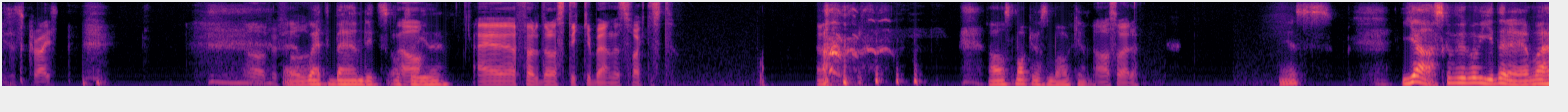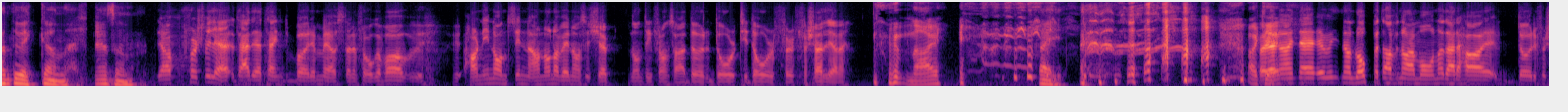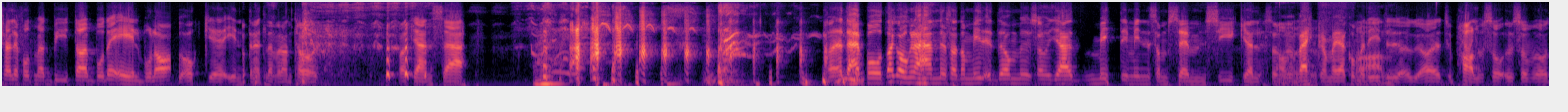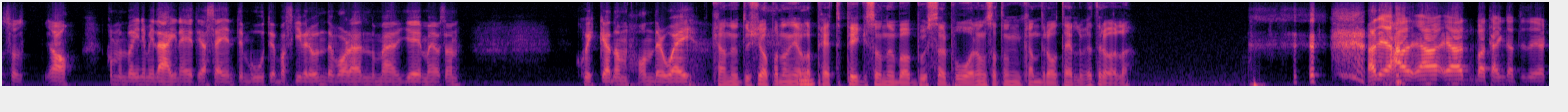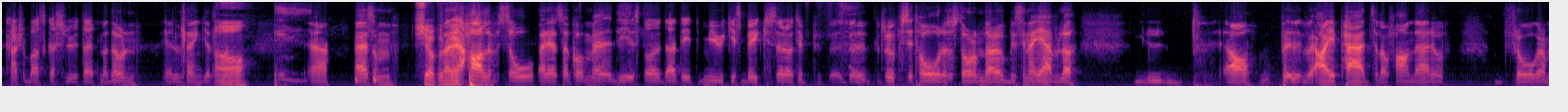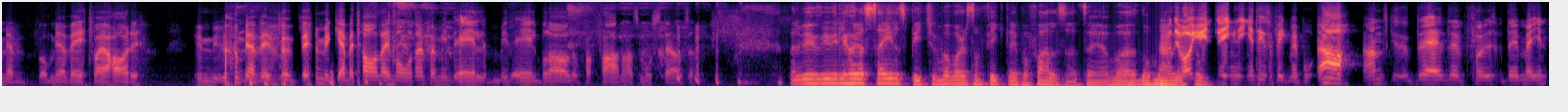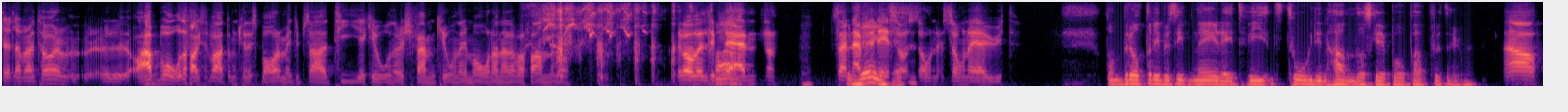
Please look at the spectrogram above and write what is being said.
Jesus Christ. Ja, fan. Wet Bandits och Ja. så vidare. Nej, jag föredrar Sticky Bandits faktiskt. Ja, ja smaken är som baken. Ja, så är det. Yes. Ja, ska vi gå vidare? Vad har hänt i veckan? Sen. Ja, först vill jag, hade jag tänkt börja med att ställa en fråga. Vad, har ni någonsin, har någon av er någonsin köpt någonting från sådana door, door to door för försäljare? Nej. Nej. Okej. Okay. Inom loppet av några månader har dörrförsäljare fått mig att byta både elbolag och eh, internetleverantör. för att jag är en säp. Det här båda gångerna händer så att de, de som jag mitt i min som sömncykel så Ja, väcker mig. Jag kommer fan. dit typ halv så, så, så, så ja, kommer de in i min lägenhet. Jag säger inte emot, jag bara skriver under vad är de är, ger mig och sen skickar dem on their way. Kan du inte köpa någon jävla petpig som du bara bussar på dem så att de kan dra åt helvete då eller? Jag, jag, jag hade bara tänkt att jag kanske bara ska sluta öppna dörren helt enkelt. Ja. Ja, är som Köper när jag halvsover så kommer de står där i mjukisbyxor och typ eh, rufsigt hår och så står de där med sina jävla ja, iPads eller vad fan det är och frågar om jag, om jag vet vad jag har hur, om jag, hur mycket jag betalar i månaden för min el, mitt elbolag och vad fan hans moster alltså. Men vi, vi vill höra sales pitchen. Vad var det som fick dig på fall så att säga? Vad, de Men det var ju som- inte, ingenting som fick mig på. Ja, han, det, det, för, det med internetleverantör, ja, båda faktiskt var att de kunde spara mig typ så här 10 kronor och 25 kronor i månaden eller vad fan det var. Det var väl typ Ja. det enda. Sen Det efter det så zon- zonade jag ut. De brottade i princip ner dig, tog din hand och skrev på pappret. Ja.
